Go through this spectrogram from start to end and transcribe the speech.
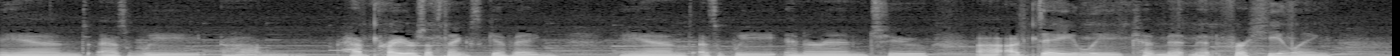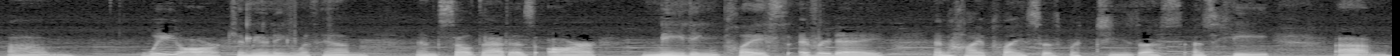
and as we um, have prayers of thanksgiving, and as we enter into uh, a daily commitment for healing, um, we are communing with Him. And so that is our meeting place every day in high places with Jesus as He um,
